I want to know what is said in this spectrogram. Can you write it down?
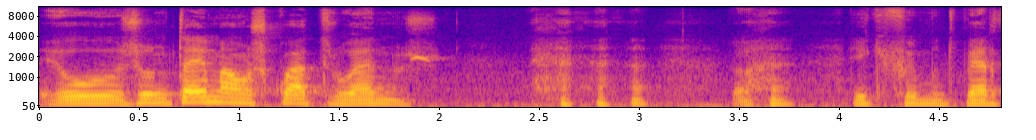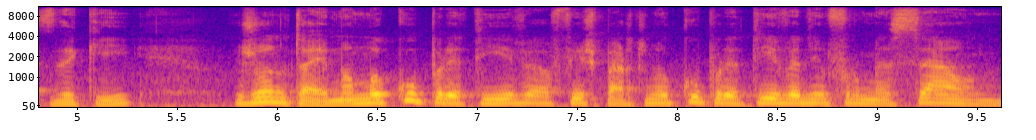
Eu juntei-me há uns 4 anos, e que foi muito perto daqui, juntei-me a uma cooperativa, fiz parte de uma cooperativa de informação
